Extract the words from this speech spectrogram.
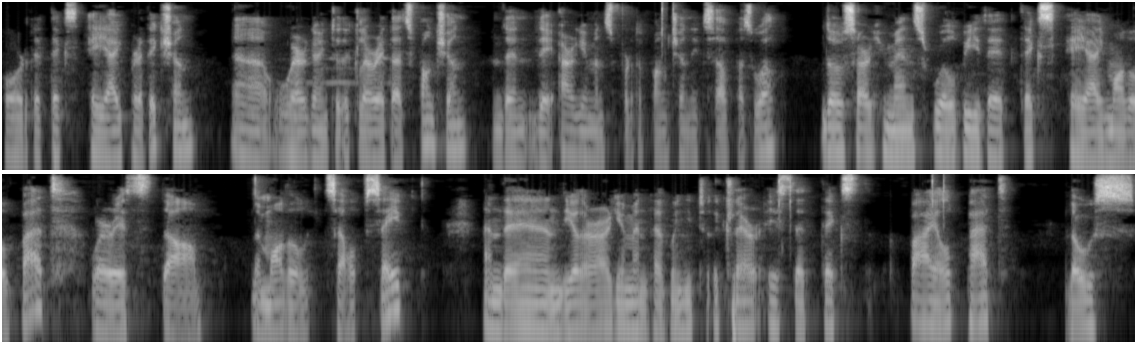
for the text AI prediction. Uh, we're going to declare it as function and then the arguments for the function itself as well. Those arguments will be the text AI model path, where it's the, the model itself saved. And then the other argument that we need to declare is the text file path those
